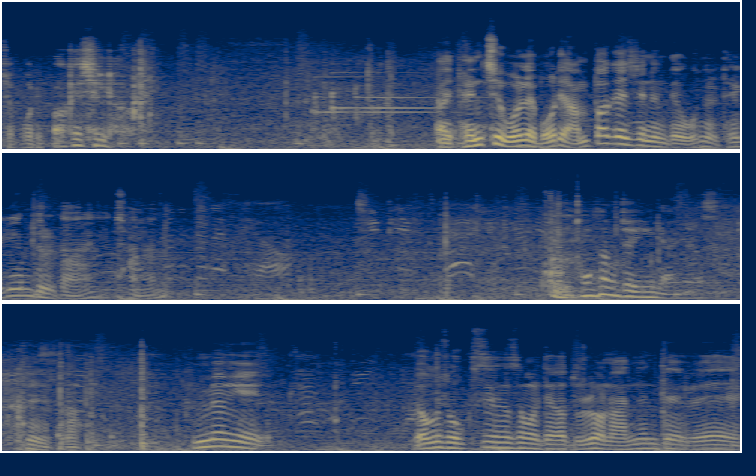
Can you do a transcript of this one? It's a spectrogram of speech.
진짜 머리 빠개질라 그래. 아니 벤츠 원래 머리 안 빠개지는데 오늘 되게 힘들다 이 차는. 통상적인 게 아니었어 그러니까. 분명히 여기서 옥시 생성을 내가 눌러놨는데 왜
